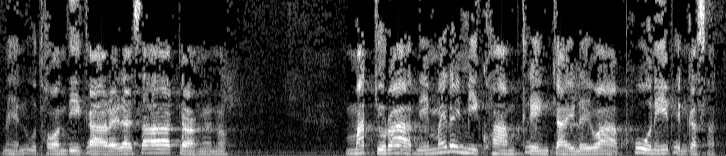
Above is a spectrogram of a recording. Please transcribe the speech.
ไม่เห็นอุทธรดีกาอะไรได้สักอย่างเลยเนาะมัจจุราชนี้ไม่ได้มีความเกรงใจเลยว่า ผู้นี้เป็นกษัตริย์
